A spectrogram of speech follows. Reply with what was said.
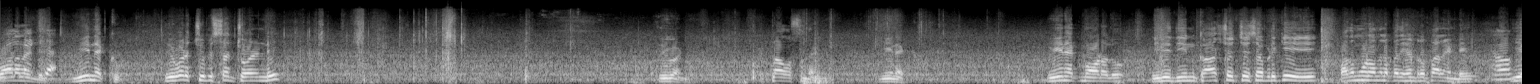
మోడల్ అండి. వీ నెక్ ఇది కూడా చూపిస్తాను. చూడండి. ఇదిగోండి ఇట్లా వస్తుందండి. V neck V neck model ఇది దీని కాస్ట్ వచ్చేసప్పటికి పదమూడు వందల పదిహేను రూపాయలండి. ఈ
